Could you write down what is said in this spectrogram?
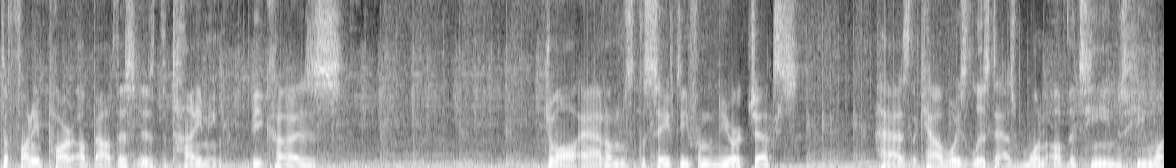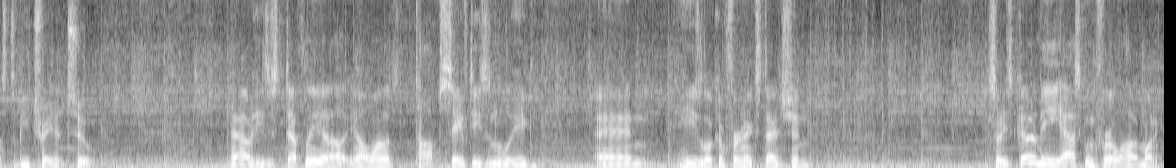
the funny part about this is the timing because Jamal Adams, the safety from the New York Jets, has the Cowboys listed as one of the teams he wants to be traded to. Now he's definitely uh, you know one of the top safeties in the league, and he's looking for an extension. So he's going to be asking for a lot of money.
